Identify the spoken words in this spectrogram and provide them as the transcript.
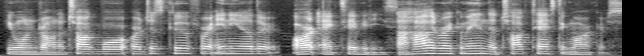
if you want to draw on a chalkboard or just good for any other art activities. I highly recommend the Chalktastic markers.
